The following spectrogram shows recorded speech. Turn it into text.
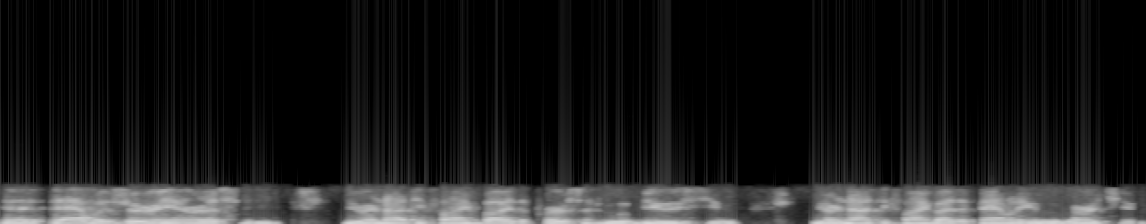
That was very interesting. You are not defined by the person who abused you. You are not defined by the family who hurt you.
